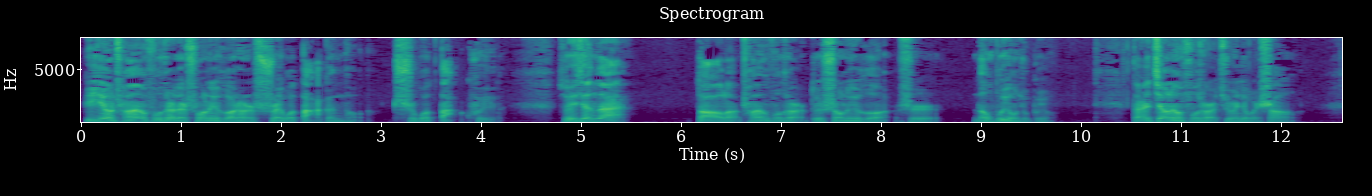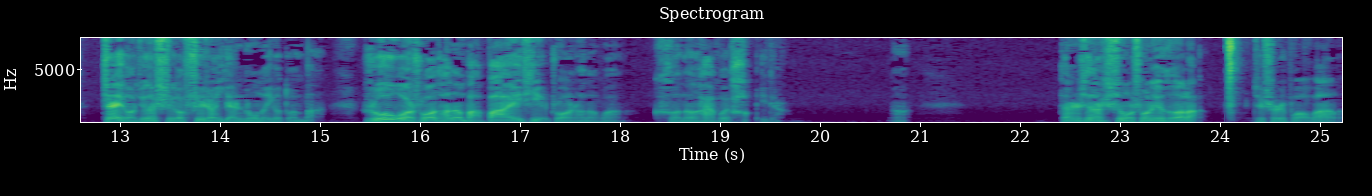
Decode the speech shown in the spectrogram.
毕竟长安福特在双离合上是摔过大跟头的，吃过大亏的，所以现在到了长安福特，对双离合是能不用就不用，但是江铃福特居然就给上了，这个我觉得是一个非常严重的一个短板。如果说他能把八 AT 装上的话，可能还会好一点，啊。但是现在是用双离合了，这事儿就不好办了。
